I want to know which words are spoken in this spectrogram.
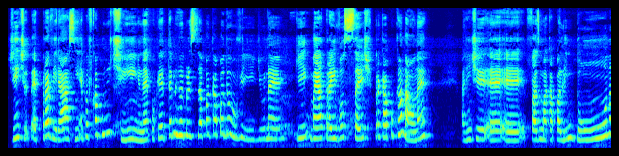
Gente, é pra virar assim, é pra ficar bonitinho, né? Porque até mesmo vai precisar pra capa do vídeo, né? Que vai atrair vocês pra cá pro canal, né? A gente é, é, faz uma capa lindona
